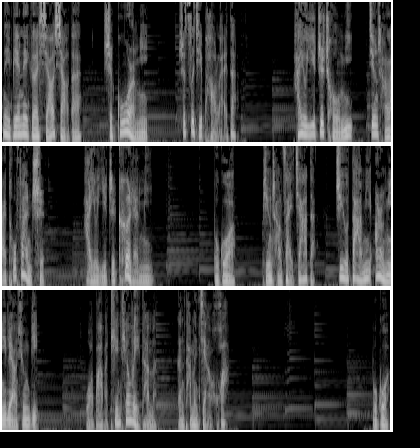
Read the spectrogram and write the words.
那边那个小小的，是孤儿咪，是自己跑来的。”还有一只丑咪，经常来偷饭吃；还有一只客人咪。不过，平常在家的只有大咪、二咪两兄弟。我爸爸天天喂他们，跟他们讲话。不过，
